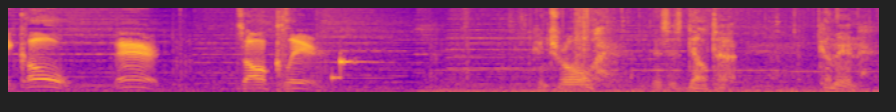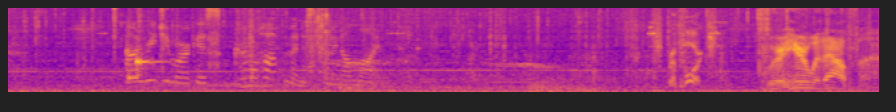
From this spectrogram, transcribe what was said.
Hey, Cole. Baird. It's all clear. Control. This is Delta. Come in. I'll read you, Marcus. Colonel Hoffman is coming online. Report. We're here with Alpha,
